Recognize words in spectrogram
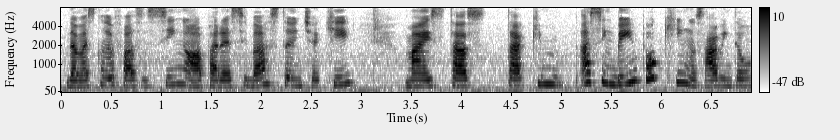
Ainda mais quando eu faço assim, ó, aparece bastante aqui, mas tá tá aqui, assim, bem pouquinho, sabe? Então,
